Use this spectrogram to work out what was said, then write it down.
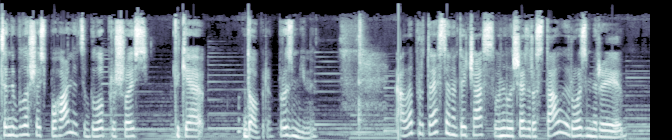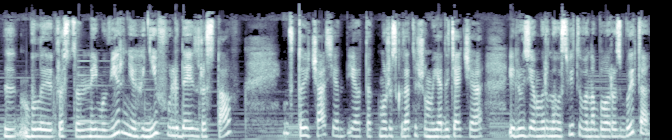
це не було щось погане, це було про щось таке добре, про зміни. Але протести на той час вони лише зростали, розміри були просто неймовірні, гнів у людей зростав. В той час я я так можу сказати, що моя дитяча ілюзія мирного світу вона була розбита,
